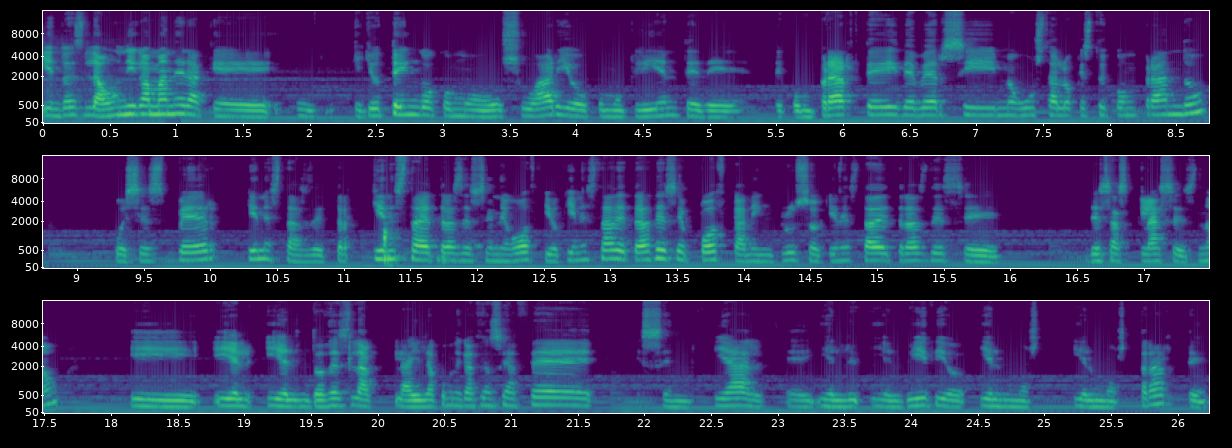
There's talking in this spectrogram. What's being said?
entonces la única manera que, yo tengo como usuario, como cliente de, comprarte y de ver si me gusta lo que estoy comprando, pues es ver quién, estás detrás, quién está detrás de ese negocio, quién está detrás de ese podcast incluso, quién está detrás de, ese, de esas clases, ¿no? Y, el, y entonces la, la comunicación se hace esencial eh, y el, y el vídeo y el, y el mostrarte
